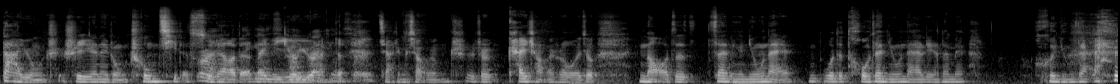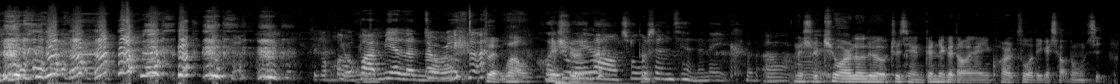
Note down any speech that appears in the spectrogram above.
大游泳池，是一个那种充气的塑料的那个一个圆的这个小游泳池。就是开场的时候，我就脑子在那个牛奶，我的头在牛奶里，在那边喝牛奶。这个有画面了呢！救命啊！对，哇，哦，那回归到出生前的那一刻。啊那是 Q 二六六之前跟这个导演一块儿做的一个小东西。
